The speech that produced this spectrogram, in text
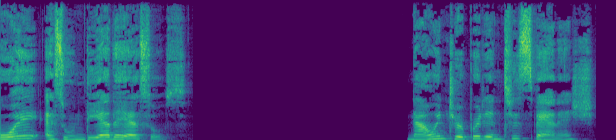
Hoy es un día de esos. Now interpret into Spanish.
